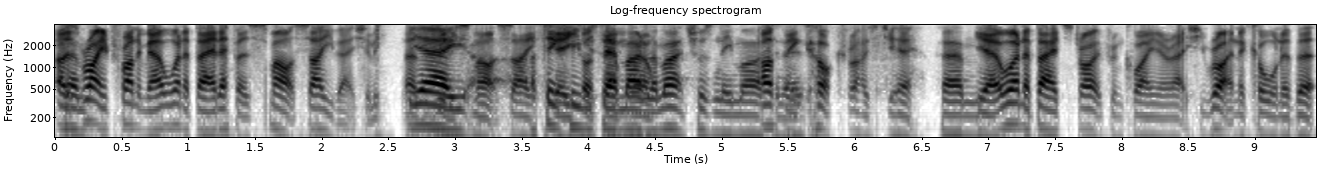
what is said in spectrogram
I was Um, right in front of me. I wasn't a bad effort. Smart save actually. That yeah, really smart save. I think Yeah, he was their man well. of the match, wasn't he, I think. Oh Christ, yeah. um, Yeah, it wasn't a bad strike from Quaner actually. Right in the corner, but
